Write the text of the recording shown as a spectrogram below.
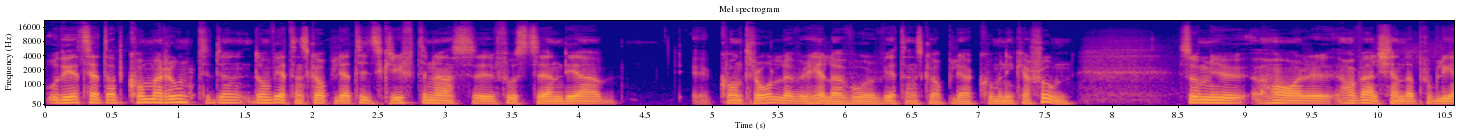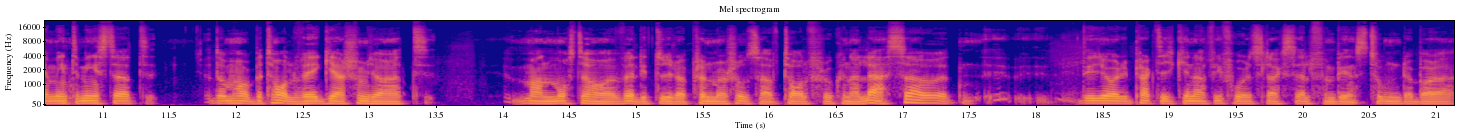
och det är ett sätt att komma runt den, de vetenskapliga tidskrifternas eh, fullständiga kontroll över hela vår vetenskapliga kommunikation som ju har, har välkända problem, inte minst att de har betalväggar som gör att man måste ha väldigt dyra prenumerationsavtal för att kunna läsa. Det gör i praktiken att vi får ett slags elfenbenstorn där bara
